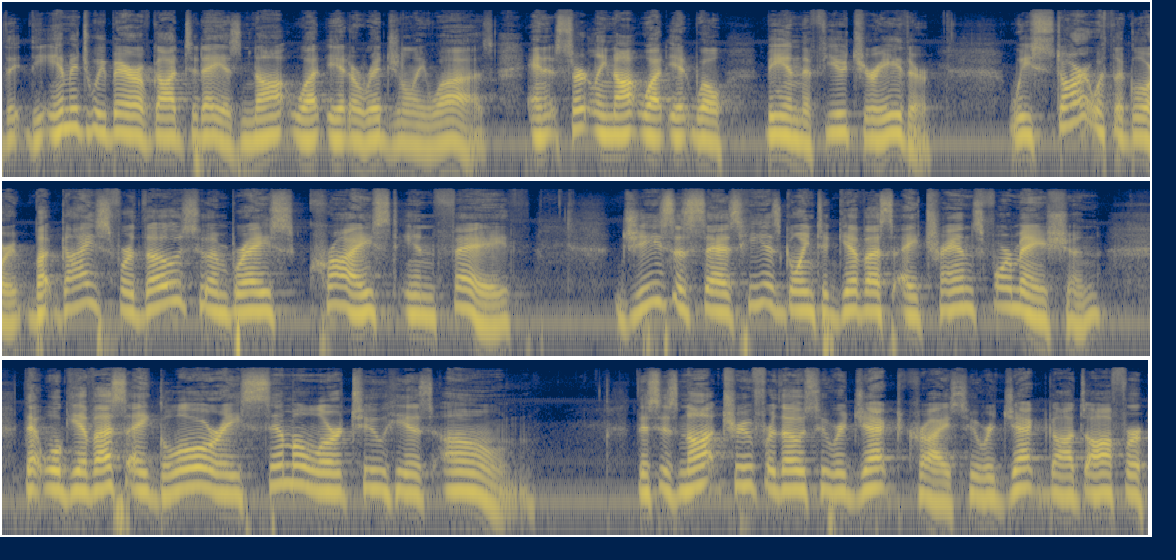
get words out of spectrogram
The, the image we bear of God today is not what it originally was, and it's certainly not what it will be in the future either. We start with the glory, but guys, for those who embrace Christ in faith, Jesus says he is going to give us a transformation that will give us a glory similar to his own. This is not true for those who reject Christ, who reject God's offer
